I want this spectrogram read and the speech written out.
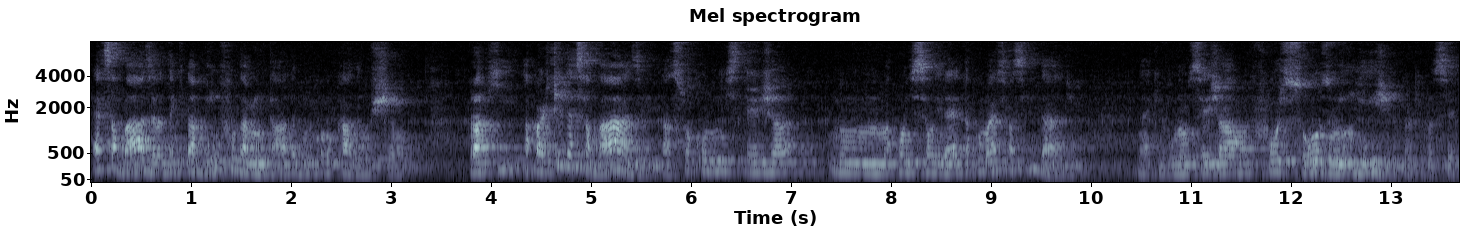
Essa base ela tem que estar bem fundamentada, bem colocada no chão, para que a partir dessa base a sua coluna esteja numa condição ereta com mais facilidade. Né? Que não seja forçoso nem rígido, para que você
